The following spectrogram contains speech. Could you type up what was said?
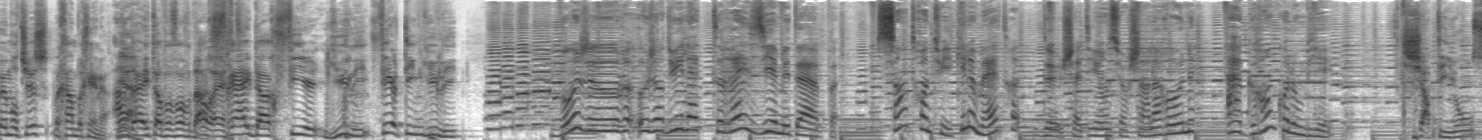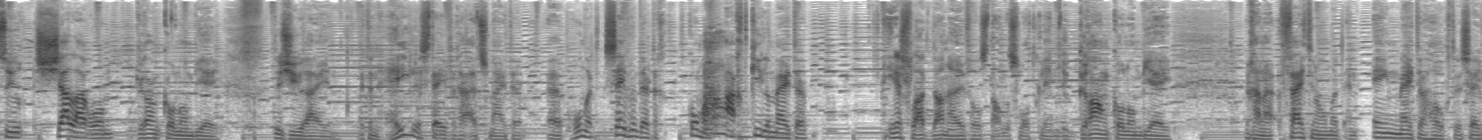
pummeltjes, we gaan beginnen. Aan Ja. de etappe van vandaag. Oh? Vrijdag 4 juli, 14 juli. Bonjour, aujourd'hui la 13e étape. 138 km de Châtillon-sur-Charles-Rhône à Grand Colombier. Châtillon-sur-Chalaronne, Grand Colombier. De Jura in. Met een hele stevige uitsmijter. Eh 137,8 kilometer. Eerst vlak, dan heuvels, dan de slotklim. De Grand Colombier. We gaan naar 1501 meter hoogte,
